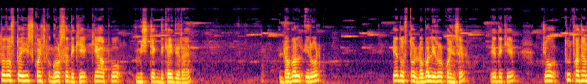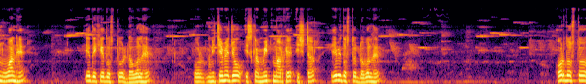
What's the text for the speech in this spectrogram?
तो दोस्तों, इस कॉइन्स को गौर से देखिए, क्या आपको मिस्टेक दिखाई दे रहा है। डबल इरोर ये दोस्तों डबल इरोर कॉइन्स है। ये देखिए, जो 2001 है, ये देखिए दोस्तों डबल है। और नीचे में जो इसका मिट मार्क है स्टार ये भी दोस्तों डबल है। और दोस्तों,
